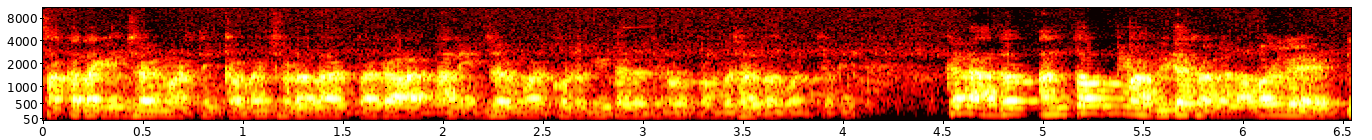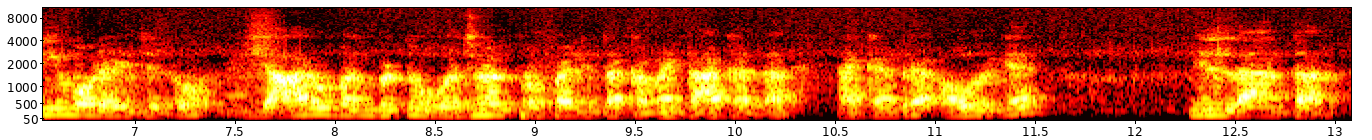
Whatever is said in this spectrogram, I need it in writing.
ಸಖತ್ತಾಗಿ ಎಂಜಾಯ್ ಮಾಡ್ತೀನಿ ಕಮೆಂಟ್ಸ್ ಹೊಡೆಲ್ಲ ಆದಾಗ ನಾನು ಎಂಜಾಯ್ ಮಾಡ್ಕೊಂಡು ನೀಟಾಗಿ ನೋಡ್ಕೊಂಡು ಮಜಾ ತಗೊಂತೀನಿ. ಯಾಕಂದ್ರೆ ಅದು ಅಂಥವ್ರನ್ನ ಬಿಡೋಕ್ಕಾಗಲ್ಲ ಅವಾಗಲೇ ಟೀಮ್ ಅವ್ರು ಹೇಳ್ತಿದ್ರು, ಯಾರು ಬಂದ್ಬಿಟ್ಟು ಒರಿಜಿನಲ್ ಪ್ರೊಫೈಲ್ ಇಂದ ಕಮೆಂಟ್ ಹಾಕಲ್ಲ. ಯಾಕಂದ್ರೆ ಅವ್ರಿಗೆ ಇಲ್ಲ ಅಂತ ಅರ್ಥ.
